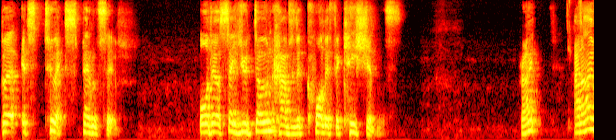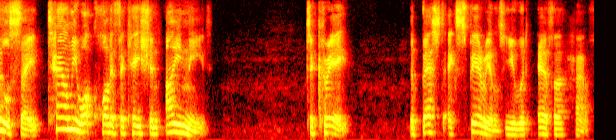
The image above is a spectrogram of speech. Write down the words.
But it's too expensive. Or they'll say you don't have the qualifications. Right? And I will say, tell me what qualification I need to create the best experience you would ever have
